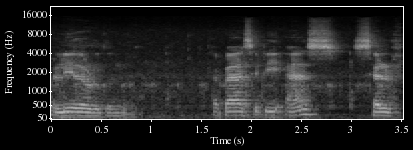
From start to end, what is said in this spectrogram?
మళ్ళీ ఏదో అడుగుతుంది. కెపాసిటీ యాజ్ సెల్ఫ్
